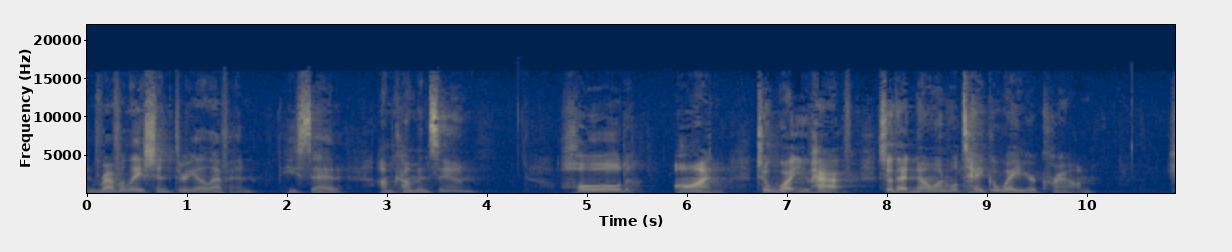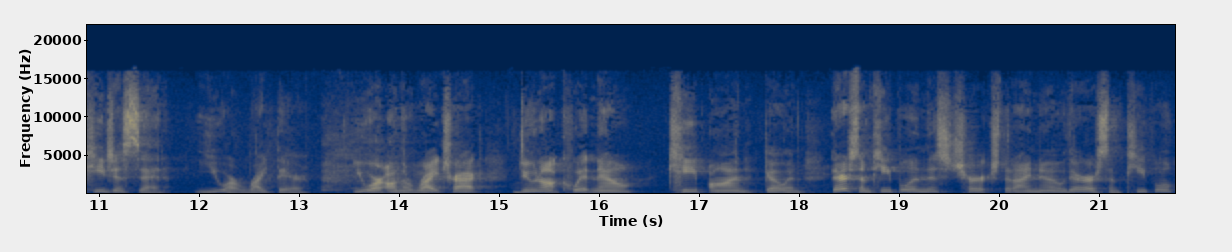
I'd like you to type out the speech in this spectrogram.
In Revelation 3:11, he said, "I'm coming soon. Hold on." To what you have so that no one will take away your crown. He just said, You are right there. You are on the right track. Do not quit now. Keep on going. There are some people in this church that I know, there are some people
